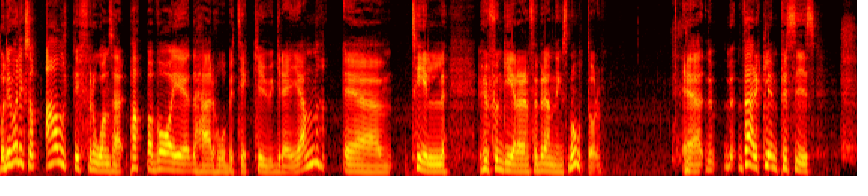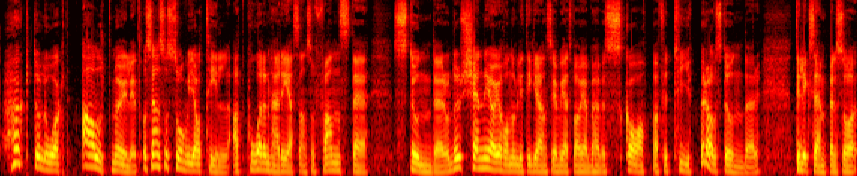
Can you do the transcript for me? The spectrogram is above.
Och det var liksom allt ifrån så här, pappa, vad är det här hbtq-grejen? Eh, till hur fungerar en förbränningsmotor? Eh, verkligen precis högt och lågt, allt möjligt. Och sen så såg jag till att på den här resan så fanns det stunder och då känner jag ju honom lite grann så jag vet vad jag behöver skapa för typer av stunder. Till exempel så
